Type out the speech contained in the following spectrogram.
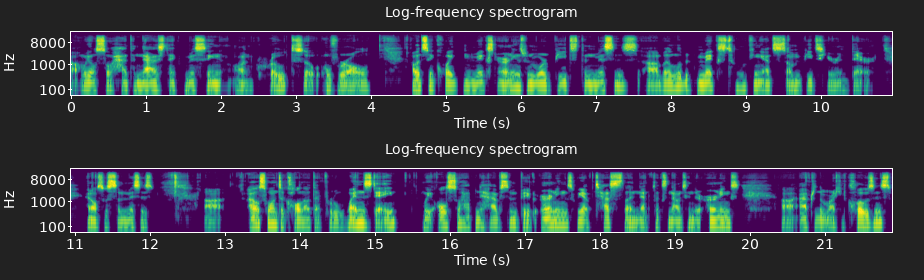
Uh, we also had the NASDAQ missing on growth. So, overall, I would say quite mixed earnings with more beats than misses, uh, but a little bit mixed looking at some beats here and there and also some misses. Uh, I also want to call out that for Wednesday, we also happen to have some big earnings. We have Tesla and Netflix announcing their earnings uh, after the market closes.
